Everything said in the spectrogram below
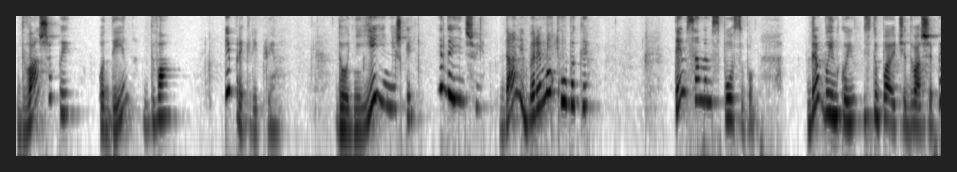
два шипи 1, 2. І прикріплюємо до однієї ніжки і до іншої. Далі беремо кубики. Тим самим способом, драбинкою, відступаючи два шипи,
